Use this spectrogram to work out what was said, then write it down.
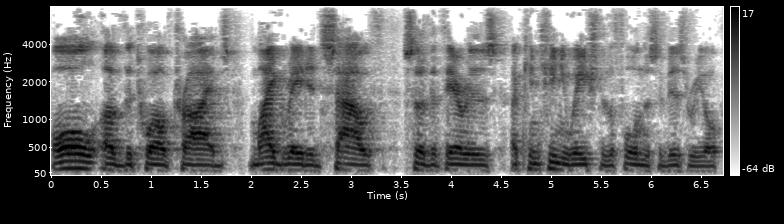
all of the 12 tribes migrated south so that there is a continuation of the fullness of Israel.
